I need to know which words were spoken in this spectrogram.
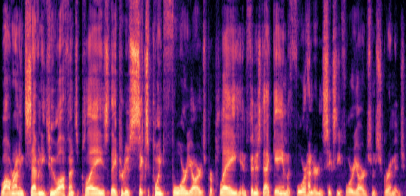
while running 72 offensive plays. They produced 6.4 yards per play and finished that game with 464 yards from scrimmage.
